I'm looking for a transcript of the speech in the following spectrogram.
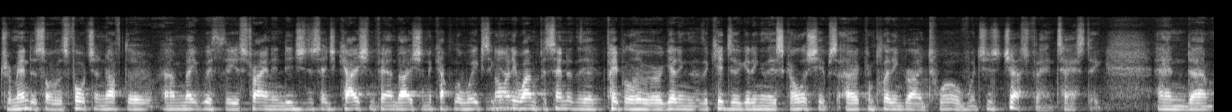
tremendous. I was fortunate enough to uh, meet with the Australian Indigenous Education Foundation a couple of weeks ago. 91% of the people who are getting the kids are getting their scholarships are completing grade 12, which is just fantastic. And um,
